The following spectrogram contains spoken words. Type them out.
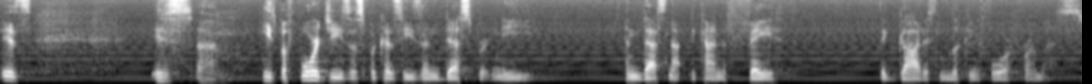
is, is um, He's before Jesus because he's in desperate need. And that's not the kind of faith that God is looking for from us.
